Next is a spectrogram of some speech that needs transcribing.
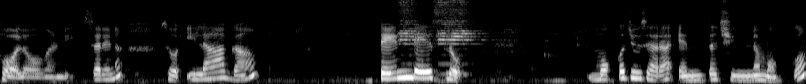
ఫాలో అవ్వండి. సరేనా? సో ఇలాగా టెన్ డేస్లో మొక్క చూసారా? ఎంత చిన్న మొక్క?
